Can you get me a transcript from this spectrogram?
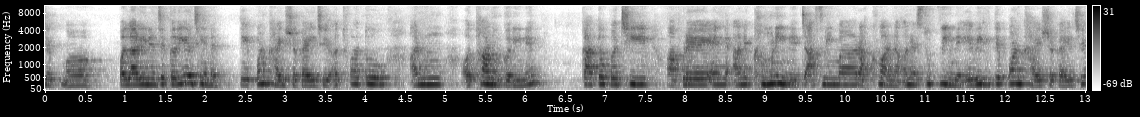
જે પલાળીને જે કરીએ છીએ ને તે પણ ખાઈ શકાય છે અથવા તો આનું અથાણું કરીને. કાં તો પછી આપણે એને, આને ખમણીને ચાસણીમાં રાખવાના અને સૂકવીને એવી રીતે પણ ખાઈ શકાય છે.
